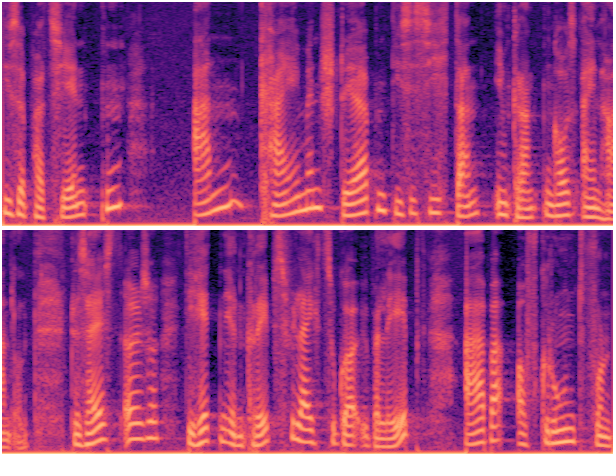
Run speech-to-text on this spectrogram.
dieser Patienten an Keimen sterben, die sie sich dann im Krankenhaus einhandeln. Das heißt also, die hätten ihren Krebs vielleicht sogar überlebt, aber aufgrund von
